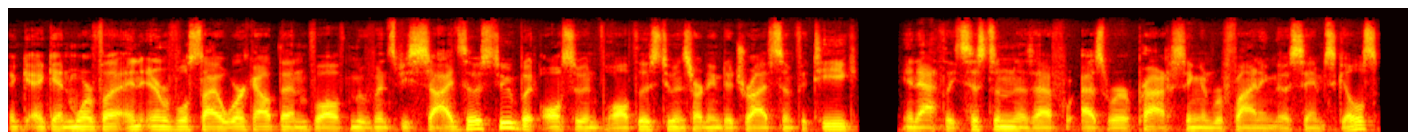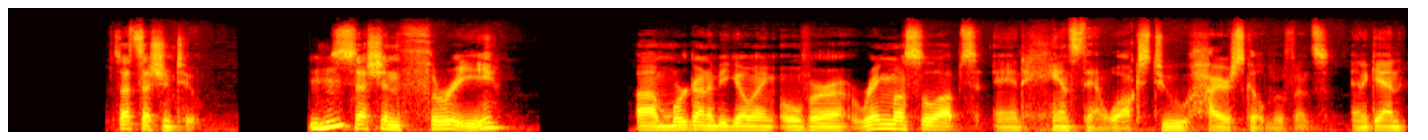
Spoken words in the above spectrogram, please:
again more of an interval style workout that involve movements besides those two, but also involve those two and starting to drive some fatigue in athlete system as as we're practicing and refining those same skills. So that's session 2 mm-hmm. Session three, um, we're going to be going over ring muscle ups and handstand walks, two higher skill movements. And again,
